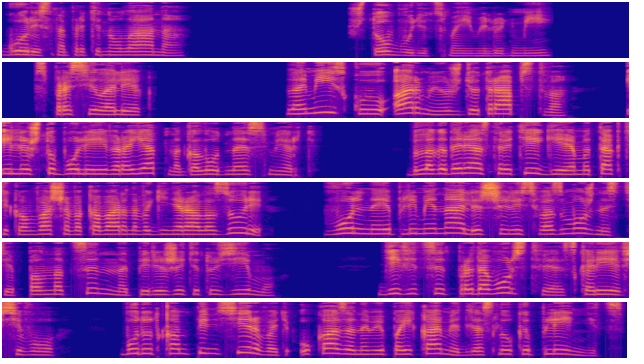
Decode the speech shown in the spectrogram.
Горестно протянула она. — Что будет с моими людьми? — спросил Олег. Ламийскую армию ждет рабство, или, что более вероятно, голодная смерть. Благодаря стратегиям и тактикам вашего коварного генерала Зури, вольные племена лишились возможности полноценно пережить эту зиму. Дефицит продовольствия, скорее всего, будут компенсировать указанными пайками для слуг и пленниц.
